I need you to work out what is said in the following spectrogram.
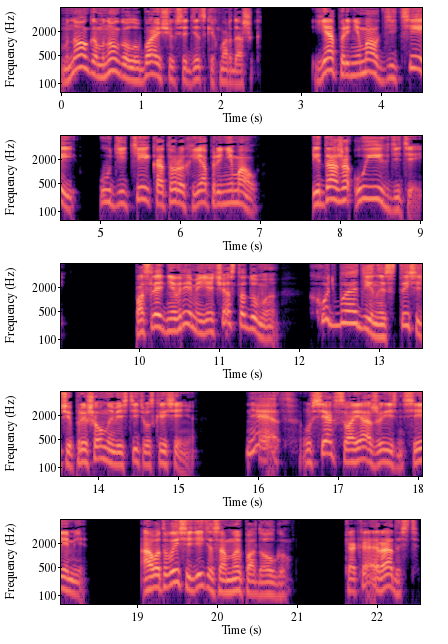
много-много улыбающихся детских мордашек. Я принимал детей у детей, которых я принимал, и даже у их детей. Последнее время я часто думаю, хоть бы один из тысячи пришел навестить воскресенье. Нет, у всех своя жизнь, семьи. А вот вы сидите со мной подолгу. Какая радость.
